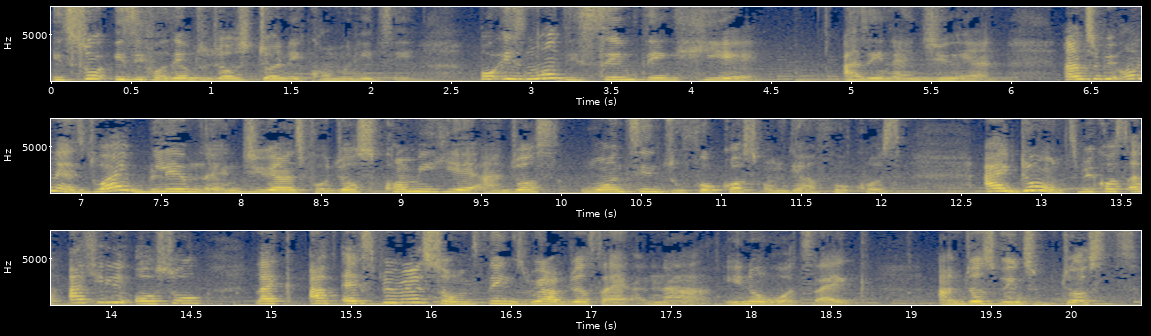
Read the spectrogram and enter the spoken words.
It's so easy for them to just join a community, but it's not the same thing here as a Nigerian and to be honest, do I blame Nigerians for just coming here and just wanting to focus on their focus? I don't because I've actually also like I've experienced some things where I'm just like, nah, you know what, like I'm just going to just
